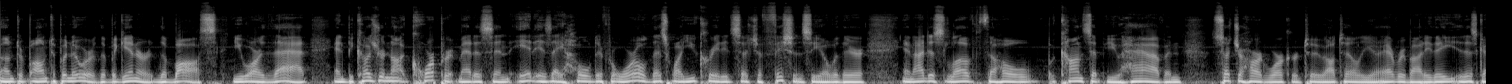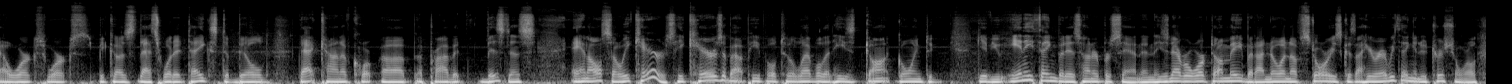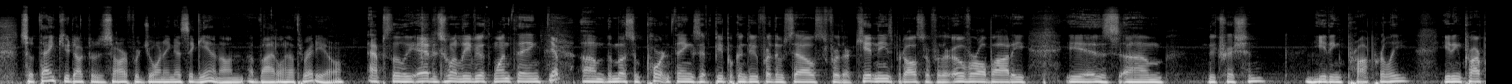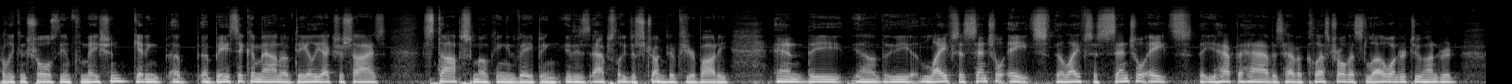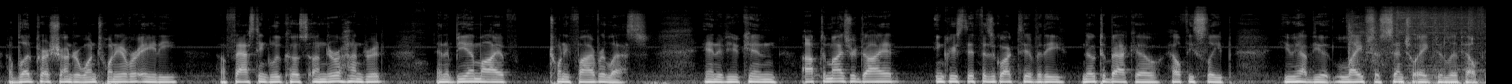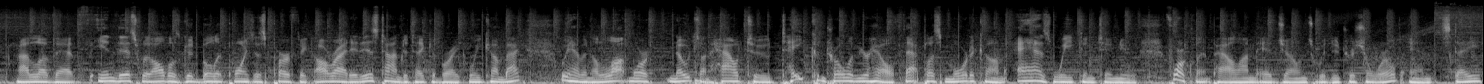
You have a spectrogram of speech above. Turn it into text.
entrepreneur, the beginner, the boss. You are that. And because you're not corporate medicine, it is a whole different world. That's why you created such efficiency over there. And I just love the whole concept you have and such a hard worker, too. I'll tell you, everybody, they, this guy works, works because that's what it takes to build that kind of cor- uh, private business. And also, he cares. He cares about people to a level that he's not going to give you anything but his 100%. And he's never worked on me, but I know enough stories because I hear everything in nutrition world. So thank you, Dr. LeSar, for joining us again on uh, Vital Health Radio. Absolutely, Ed. I just want to leave you with one thing. Yep. Um, the most important things that people can do for themselves, for their kidneys, but also for their overall body, is um, nutrition. Mm-hmm. Eating properly. Eating properly controls the inflammation. Getting a, a basic amount of daily exercise. Stop smoking and vaping. It is absolutely destructive mm. to your body. And the you know the life's essential eights. The life's essential eights that you have to have is have a cholesterol that's low under 200, a blood pressure under 120 over 80, a fasting glucose under 100, and a BMI of 25 or less. And if you can optimize your diet, increase the physical activity, no tobacco, healthy sleep, you have the life's essential eight to live healthy. I love that. In this, with all those good bullet points, is perfect. All right, it is time to take a break. When we come back, we have a lot more notes on how to take control of your health. That plus more to come as we continue. For Clint Powell, I'm Ed Jones with Nutrition World, and stay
